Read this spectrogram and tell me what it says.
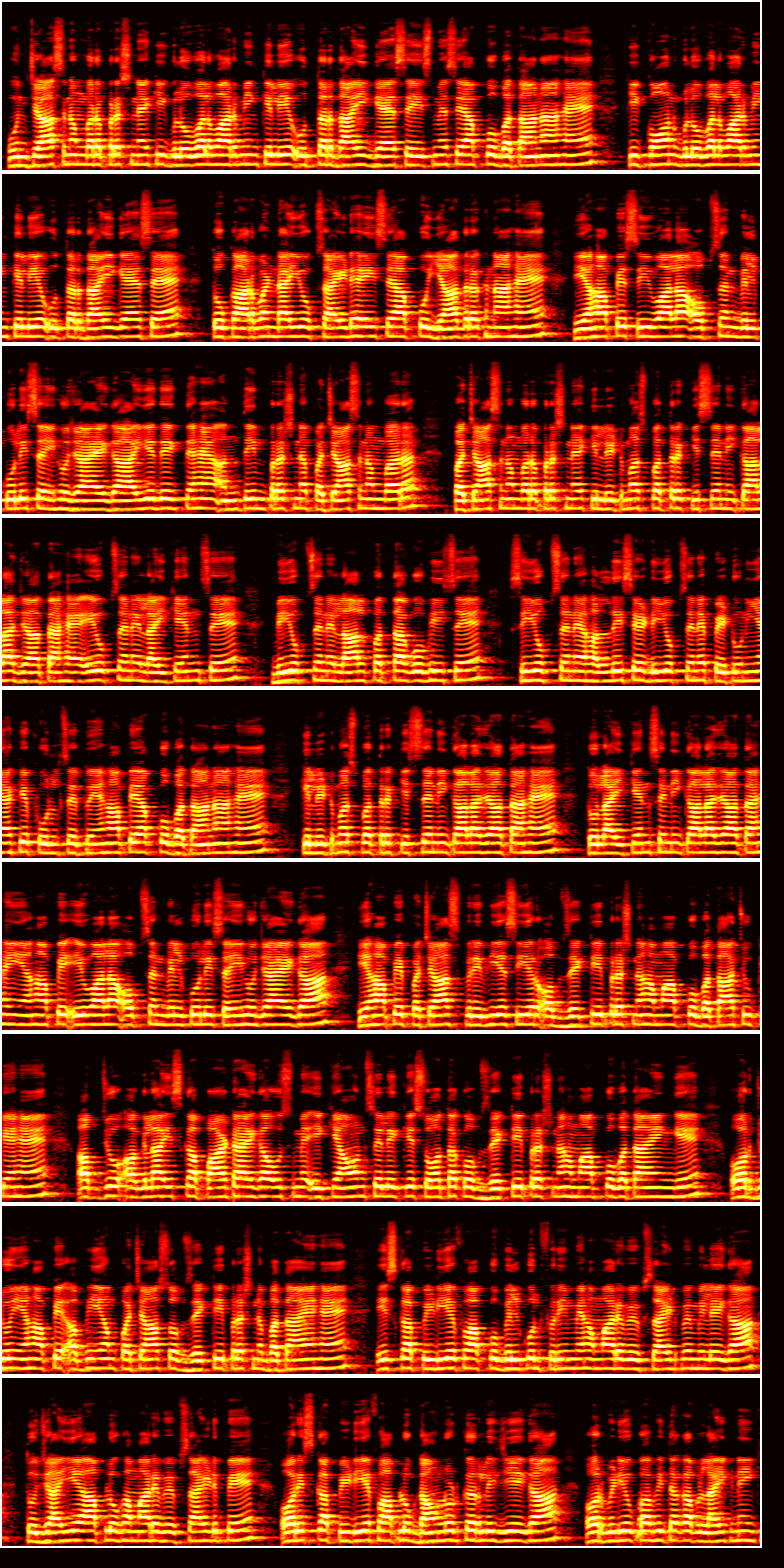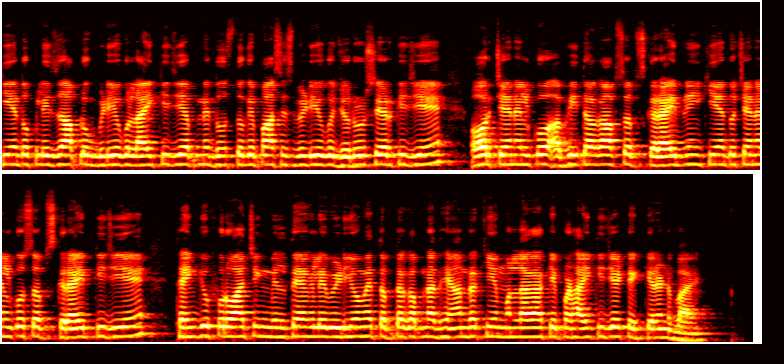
उनचास नंबर प्रश्न है कि ग्लोबल वार्मिंग के लिए उत्तरदायी गैस है। इसमें से आपको बताना है कि कौन ग्लोबल वार्मिंग के लिए उत्तरदायी गैस है? तो कार्बन डाइऑक्साइड है, इसे आपको याद रखना है। यहाँ पे सी वाला ऑप्शन बिल्कुल ही सही हो जाएगा। ये देखते हैं अंतिम प्रश्न, पचास नंबर। पचास नंबर प्रश्न है कि लिटमस पत्र किससे निकाला जाता है? ए ऑप्शन है लाइकेन से, बी ऑप्शन है लाल पत्ता गोभी से, सी ऑप्शन है हल्दी से, डी ऑप्शन है पेटूनिया के फूल से। तो यहाँ पे आपको बताना है कि लिटमस पत्र किससे निकाला जाता है? तो लाइकेन से निकाला जाता है। यहाँ पे ए वाला ऑप्शन बिल्कुल ही सही हो जाएगा। यहाँ पे 50 प्रीवियस ईयर ऑब्जेक्टिव प्रश्न हम आपको बता चुके हैं। अब जो अगला इसका पार्ट आएगा, उसमें इक्यावन से लेके 100 तक ऑब्जेक्टिव प्रश्न हम आपको बताएँगे। और जो यहाँ पे अभी हम 50 ऑब्जेक्टिव प्रश्न बताए हैं, इसका पीडीएफ आपको बिल्कुल फ्री में हमारे वेबसाइट पे मिलेगा। तो जाइए आप लोग हमारे वेबसाइट पे और इसका पीडीएफ आप लोग डाउनलोड कर लीजिएगा। और वीडियो को अभी तक आप लाइक नहीं किए तो प्लीज़ आप लोग वीडियो को लाइक कीजिए, अपने दोस्तों के पास इस वीडियो को ज़रूर शेयर कीजिए। और चैनल को अभी तक आप सब्सक्राइब नहीं किए तो चैनल को सब्सक्राइब कीजिए। थैंक यू फॉर वॉचिंग मिलते हैं अगले वीडियो में। तब तक अपना ध्यान रखिए। मन लगा के पढ़ाई कीजिए। Take care and bye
